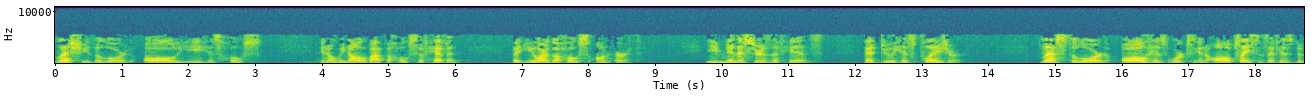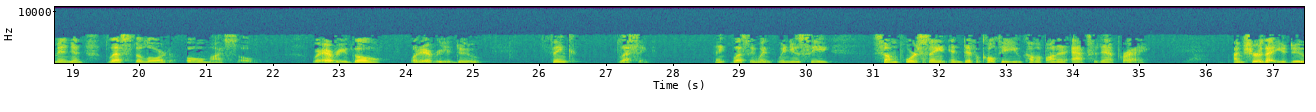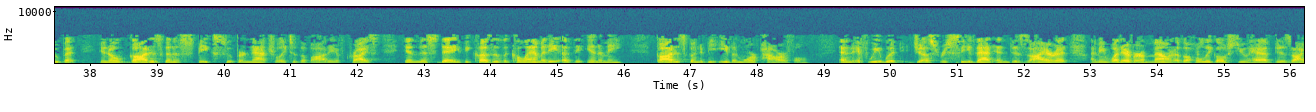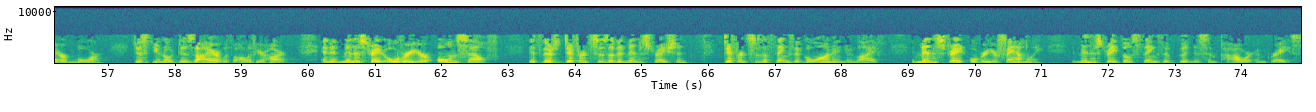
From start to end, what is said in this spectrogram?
Bless ye the Lord, all ye his hosts you know, we know about the hosts of heaven, but you are the hosts on earth. Ye ministers of his that do his pleasure. Bless the Lord, all his works in all places of his dominion. Bless the Lord, O my soul. Wherever you go, whatever you do, think blessing. Think blessing. When, when you see some poor saint in difficulty, you come upon an accident, pray. I'm sure that you do, but you know, God is going to speak supernaturally to the body of Christ in this day. Because of the calamity of the enemy, God is going to be even more powerful. And if we would just receive that and desire it, I mean, whatever amount of the Holy Ghost you have, desire more. Just, you know, desire it with all of your heart and administrate over your own self. If there's differences of administration, differences of things that go on in your life, administrate over your family. Administrate those things of goodness and power and grace.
